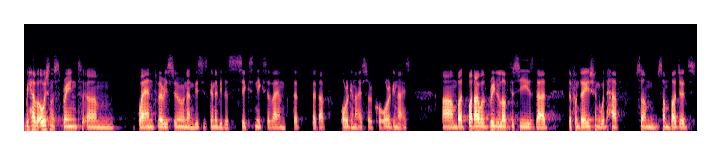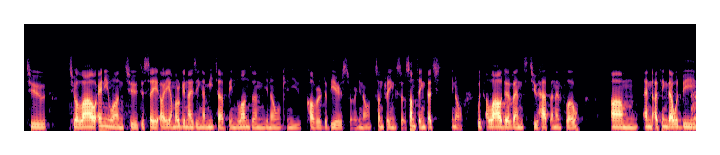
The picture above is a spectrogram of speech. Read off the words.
we have Ocean Sprint um, planned very soon, and this is going to be the sixth Nix event that that I've organized or co-organized. Um, but what I would really love to see is that the foundation would have some some budget to to allow anyone to to say, oh, hey, I'm organizing a meetup in London. You know, can you cover the beers or you know some drinks or something that you know would allow the event to happen and flow. Um, and I think that would be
